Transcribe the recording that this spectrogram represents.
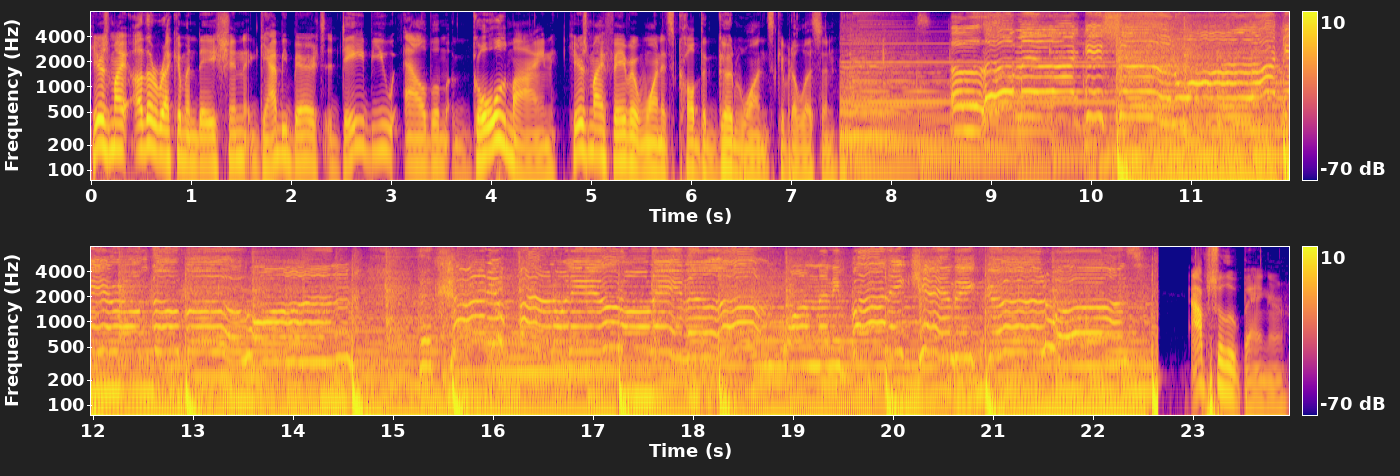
Here's my other recommendation Gabby Barrett's debut album, Goldmine. Here's my favorite one. It's called The Good Ones. Give it a listen. Love me like it should, one like it wrote the book, one. The kind you find when you don't even look, one. Anybody can be good ones. absolute banger.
